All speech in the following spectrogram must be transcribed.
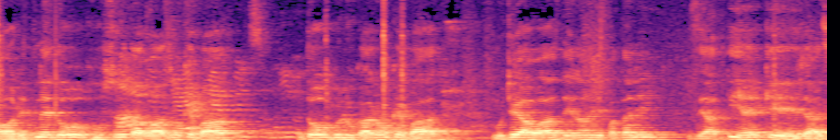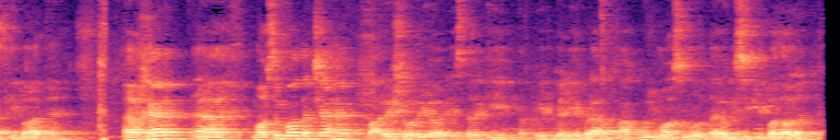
और इतने दो खूबसूरत आवाज़ों के बाद दो गुलकारों के बाद मुझे आवाज़ देना ये पता नहीं ज़्यादती है कि एजाज़ की बात है। खैर मौसम बहुत अच्छा है बारिश हो रही है और इस तरह की तकरीब के लिए बड़ा माकूल मौसम होता है और इसी की बदौलत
